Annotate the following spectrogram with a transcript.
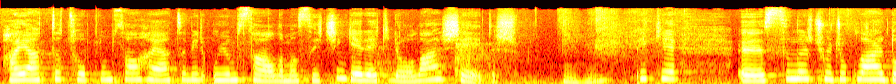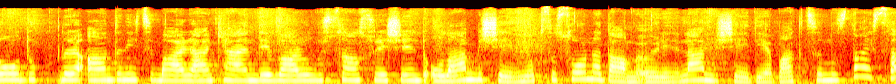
hayatta toplumsal hayatta bir uyum sağlaması için gerekli olan şeydir. Peki e, sınır çocuklar doğdukları andan itibaren kendi varoluşsal süreçlerinde olan bir şey mi yoksa sonradan mı öğrenilen bir şey diye baktığımızda ise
